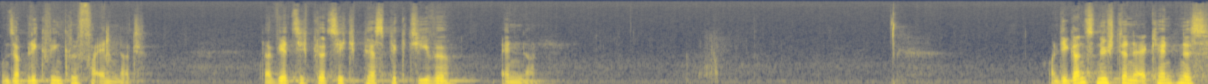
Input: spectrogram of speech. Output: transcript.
unser Blickwinkel verändert. Da wird sich plötzlich die Perspektive ändern. Und die ganz nüchterne Erkenntnis,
